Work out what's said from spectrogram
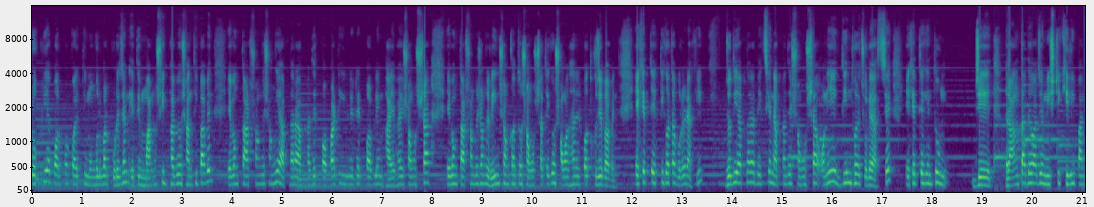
প্রক্রিয়া পরপর কয়েকটি মঙ্গলবার করে যান, এতে মানসিকভাবেও শান্তি পাবেন এবং তার সঙ্গে সঙ্গে আপনারা আপনাদের প্রপার্টি রিলেটেড প্রবলেম ভাই ভাই সমস্যা এবং তার সঙ্গে সঙ্গে ঋণ সংক্রান্ত সমস্যা থেকেও সমাধানের পথ খুঁজে পাবেন। এক্ষেত্রে একটি কথা বলে রাখি, যদি আপনারা দেখছেন আপনাদের সমস্যা অনেক দিন ধরে চলে আসছে, এক্ষেত্রে কিন্তু যে রাংতা দেওয়া যে মিষ্টি খিলি পান,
